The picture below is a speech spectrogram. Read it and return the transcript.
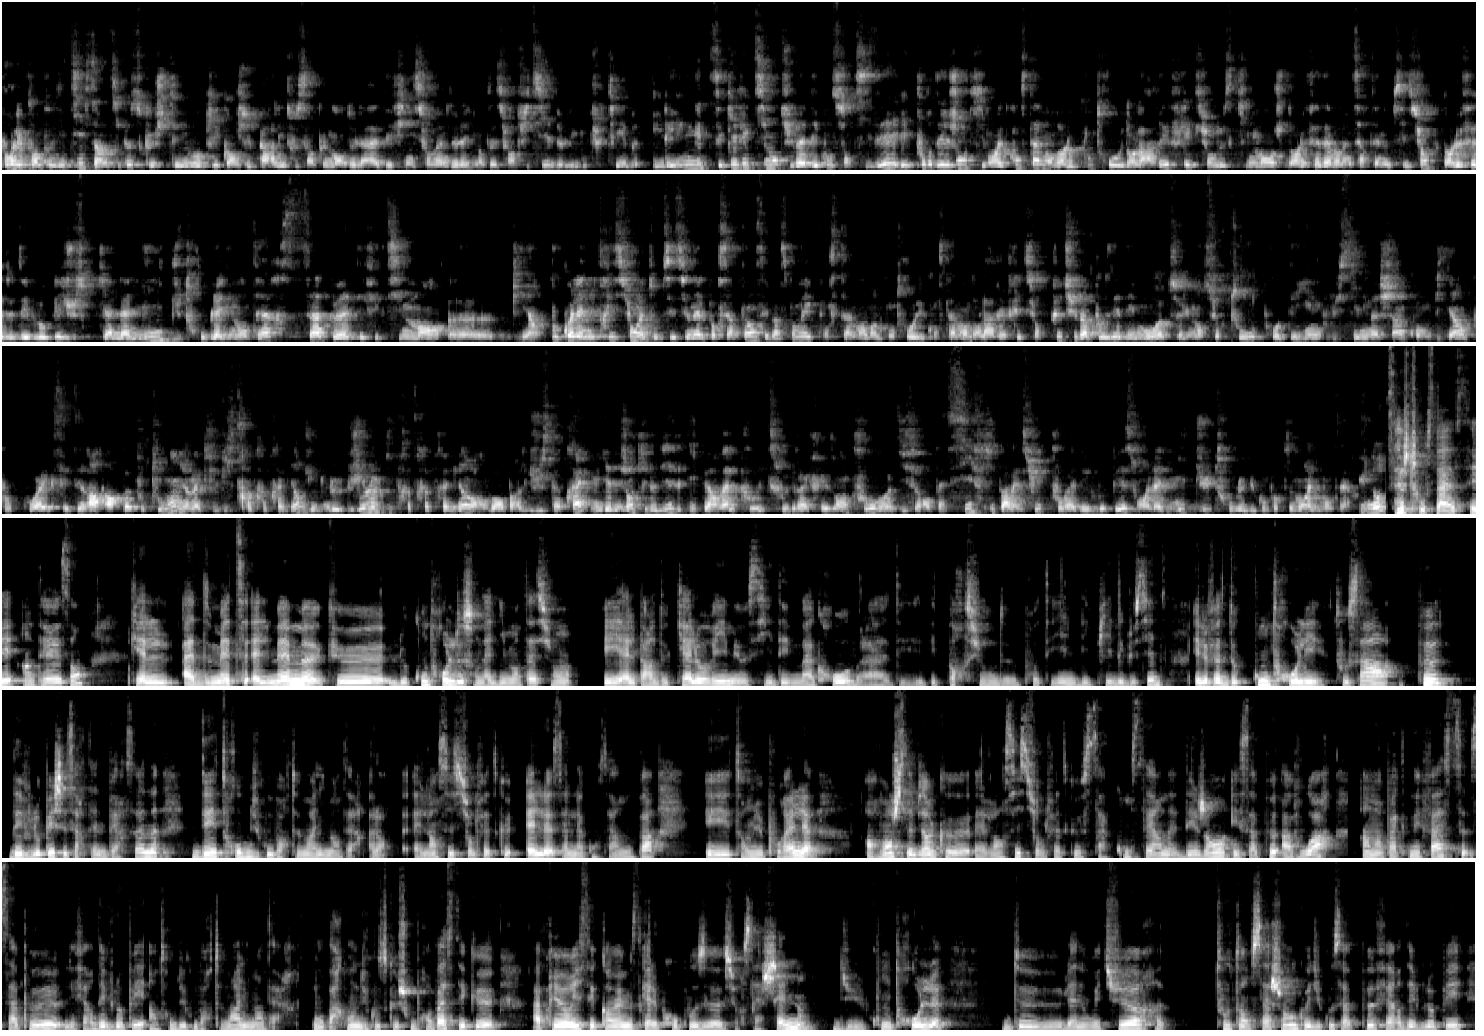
Pour les points positifs, c'est un petit peu ce que je t'ai évoqué quand j'ai parlé tout simplement de la définition même de l'alimentation intuitive, de l'intuitive eating. C'est qu'effectivement, tu vas déconscientiser et pour des gens qui vont être constamment dans le contrôle, dans la réflexion de ce qu'ils mangent, dans le fait d'avoir une certaine obsession, dans le fait de développer jusqu'à la limite du trouble alimentaire, ça peut être effectivement euh, bien. Pourquoi la nutrition est obsessionnelle pour certains? C'est parce qu'on est constamment dans le contrôle et constamment dans la réflexion. Plus tu vas poser des mots absolument sur tout, protéines, glucides, machin, combien, pourquoi, etc. Alors pas pour tout le monde, il y en a qui le vivent très très très bien, je le, je le vis très très très bien, on va en parler juste après, mais il y a des gens qui le vivent hyper mal pour X ou Y raison, pour euh, différents passifs qui par la suite pourraient développer, sont à la limite du trouble du comportement alimentaire. Une autre... Ça je trouve ça assez intéressant qu'elle admette elle-même que le contrôle de son alimentation et elle parle de calories, mais aussi des macros, voilà, des, des, portions de protéines, lipides, glucides. Et le fait de contrôler tout ça peut développer chez certaines personnes des troubles du comportement alimentaire. Alors, elle insiste sur le fait que elle, ça ne la concerne pas, et tant mieux pour elle. En revanche, c'est bien qu'elle insiste sur le fait que ça concerne des gens et ça peut avoir un impact néfaste, ça peut les faire développer un trouble du comportement alimentaire. Bon, par contre, du coup, ce que je comprends pas, c'est que, a priori, c'est quand même ce qu'elle propose sur sa chaîne, du contrôle de la nourriture, tout en sachant que, du coup, ça peut faire développer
